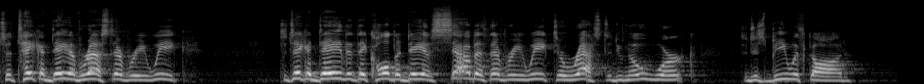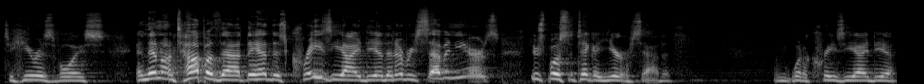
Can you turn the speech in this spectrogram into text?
to take a day of rest every week, to take a day that they called a day of Sabbath every week to rest, to do no work, to just be with God, to hear His voice. And then on top of that, they had this crazy idea that every seven years, you're supposed to take a year of Sabbath. what a crazy idea.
